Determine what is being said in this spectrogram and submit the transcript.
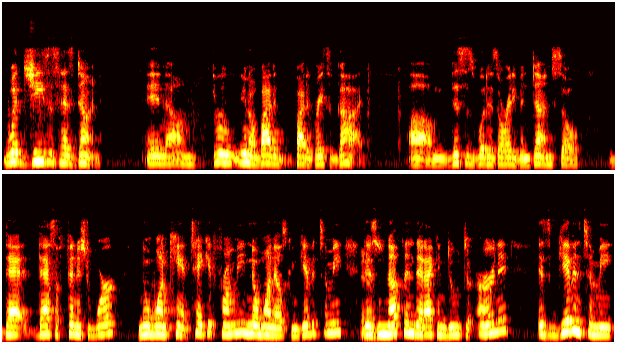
what Jesus has done, and um, through you know by the by the grace of God, um, this is what has already been done. So that that's a finished work no one can't take it from me. No one else can give it to me. Yes. There's nothing that I can do to earn it. It's given to me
